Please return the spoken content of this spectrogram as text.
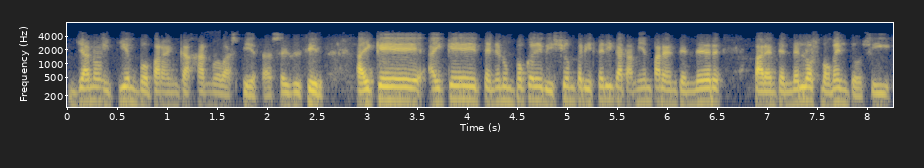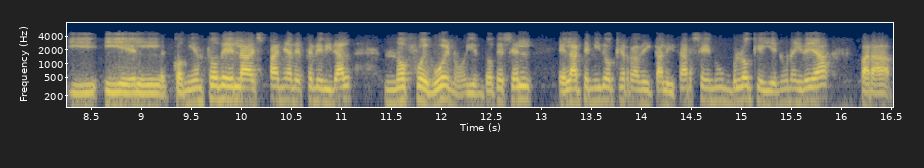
ya no hay tiempo para encajar nuevas piezas. Es decir, hay que, hay que tener un poco de visión periférica también para entender, para entender los momentos. Y, y, y el comienzo de la España de Fede Vidal no fue bueno. Y entonces él, él ha tenido que radicalizarse en un bloque y en una idea para,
